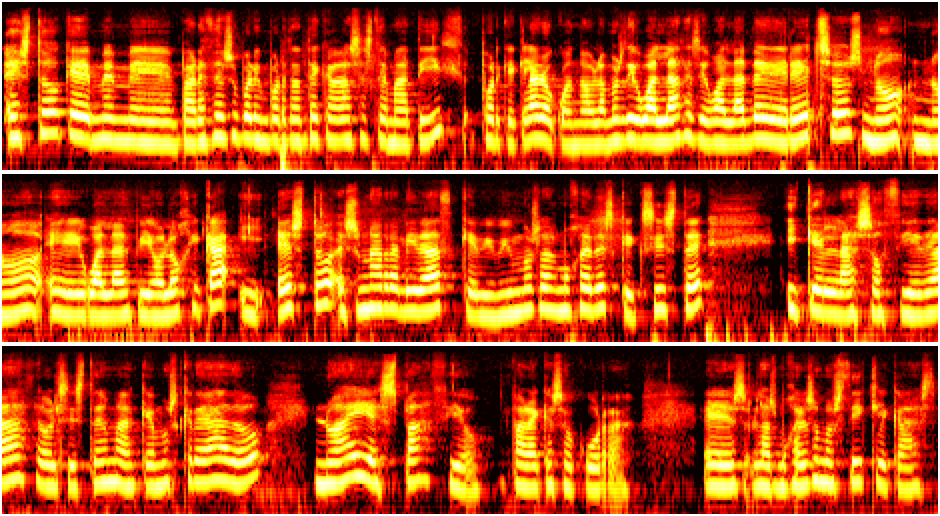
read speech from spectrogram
Esto que me, me parece súper importante que hagas este matiz, porque claro, cuando hablamos de igualdad es igualdad de derechos, no, no eh, igualdad biológica, y esto es una realidad que vivimos las mujeres, que existe, y que en la sociedad o el sistema que hemos creado no hay espacio para que eso ocurra. Es- las mujeres somos cíclicas,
